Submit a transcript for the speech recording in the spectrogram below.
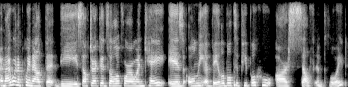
And I want to point out that the self directed solo 401k is only available to people who are self employed.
